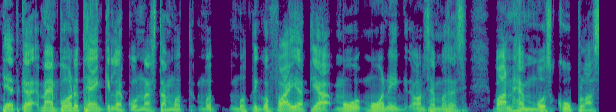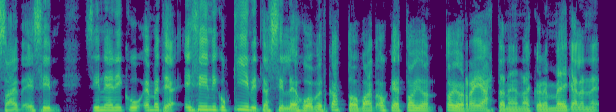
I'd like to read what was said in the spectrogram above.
tiedätkö, mä en puhu nyt henkilökunnasta, mutta mut, mut niinku faijat ja muu, muu niin on semmoisessa vanhemmuuskuplassa. Et ei siinä, siinä ei, niinku, en mä tiedä, ei siinä niinku kiinnitä silleen huomioon, että katsoo vaan, että okei, toi on, toi on räjähtäneen näköinen, meikäläinen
